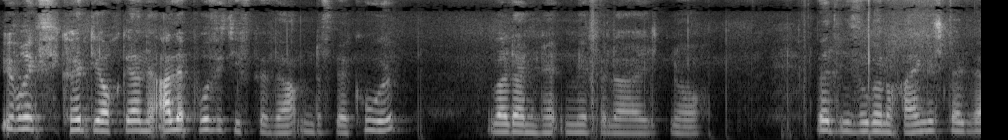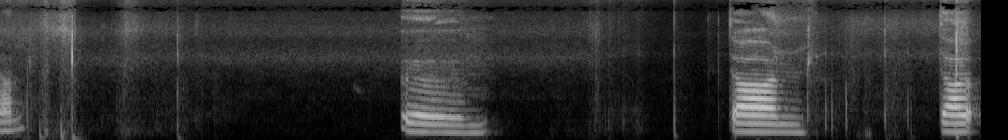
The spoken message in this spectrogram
Übrigens, könnt ihr auch gerne alle positiv bewerten. Das wäre cool. Weil dann hätten wir vielleicht noch. Wird die sogar noch eingestellt werden. Ähm, dann. Da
